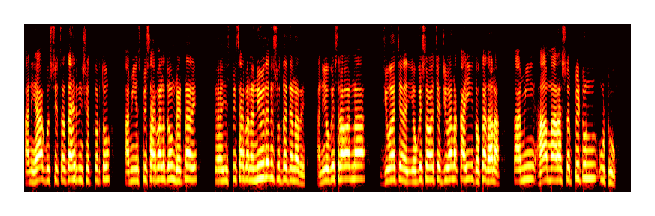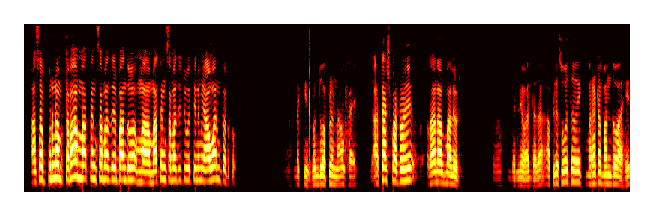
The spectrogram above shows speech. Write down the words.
आणि ह्या गोष्टीचा जाहीर निषेध करतो. आम्ही एस पी साहेबाला जाऊन भेटणार आहे. एस पी साहेबांना निवेदन सुद्धा देणार आहे. आणि योगेशरावांना जीवाच्या योगेशरावाच्या जीवाला काही धोका झाला तर आम्ही हा महाराष्ट्र पेटून उठू. असं पूर्ण तमाम मातंग समाज बांधव मा- मातंग समाजाच्या वतीने मी आवाहन करतो. नक्कीच. बंधू आपलं नाव काय? आकाश पाटोळे राहणार मालेवडी. धन्यवाद दादा. आपल्यासोबत एक मराठा बांधव आहेत.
